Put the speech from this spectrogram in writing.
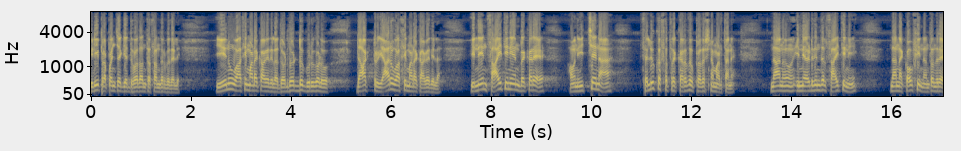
ಇಡೀ ಪ್ರಪಂಚ ಗೆದ್ದು ಹೋದಂಥ ಸಂದರ್ಭದಲ್ಲಿ. ಏನೂ ವಾಸಿ ಮಾಡೋಕ್ಕಾಗೋದಿಲ್ಲ. ದೊಡ್ಡ ದೊಡ್ಡ ಗುರುಗಳು ಡಾಕ್ಟ್ರು ಯಾರೂ ವಾಸಿ ಮಾಡೋಕ್ಕಾಗೋದಿಲ್ಲ. ಇನ್ನೇನು ಸಾಯ್ತೀನಿ ಅನ್ಬೇಕಾರೆ ಅವನ ಇಚ್ಛೆನ ಸೆಲ್ಯೂಕಸ್ ಹತ್ರ ಕರೆದು ಪ್ರದರ್ಶನ ಮಾಡ್ತಾನೆ. ನಾನು ಇನ್ನೆರಡು ದಿನದಲ್ಲಿ ಸಾಯ್ತೀನಿ. ನನ್ನ ಕೌಫಿನ್ ಅಂತಂದರೆ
